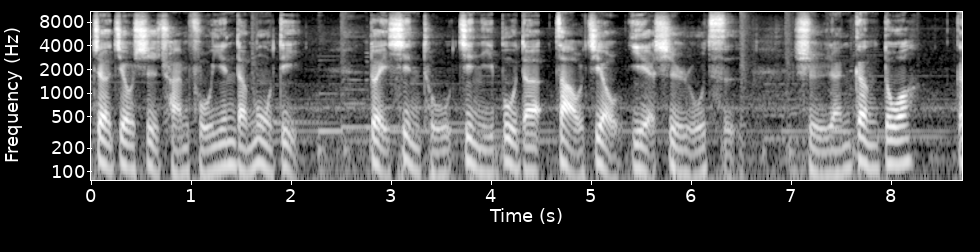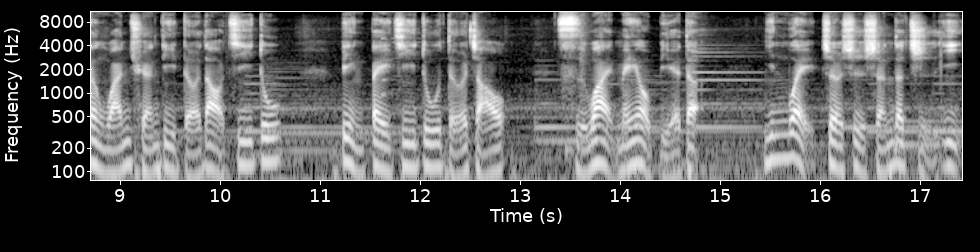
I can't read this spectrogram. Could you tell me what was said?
这就是传福音的目的。对信徒进一步的造就也是如此，使人更多、更完全地得到基督，并被基督得着。此外没有别的，因为这是神的旨意，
